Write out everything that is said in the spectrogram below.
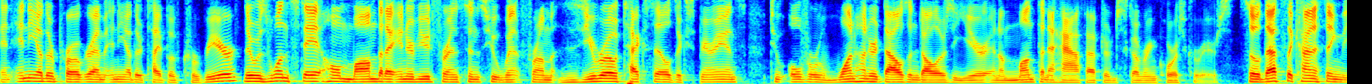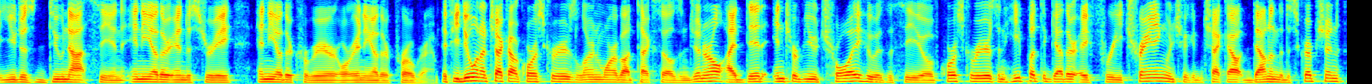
in any other program, any other type of career. There was one stay-at-home mom that I interviewed, for instance, who went from zero tech sales experience to over $100,000 a year in a month and a half after discovering course careers. So that's the kind of thing that you just do not see in any other industry, any other career, or any other program. If you do want to check out Course Careers, learn more about tech sales in general, I did interview Troy, who is the CEO of Course Careers, and he put together a free training, which you can check out down in the description,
